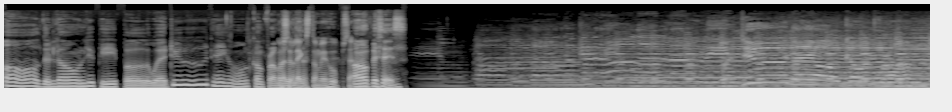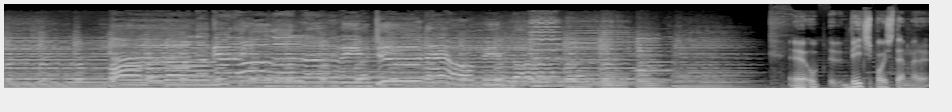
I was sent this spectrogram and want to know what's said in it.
All the lonely people, where do they all come from? Och så läggs de ihop sen. Ja, precis. Mm. Och Beach Boys stämmer.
